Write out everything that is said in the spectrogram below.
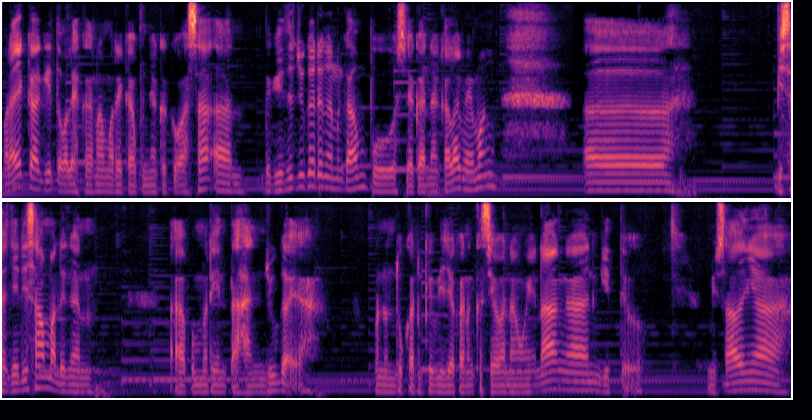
mereka gitu. Oleh karena mereka punya kekuasaan. Begitu juga dengan kampus ya. Kadang kala memang uh, bisa jadi sama dengan uh, pemerintahan juga ya menentukan kebijakan kesewenang-wenangan gitu. Misalnya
